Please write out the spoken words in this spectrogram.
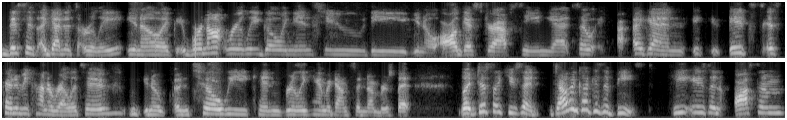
this is, again, it's early. You know, like we're not really going into the, you know, August draft scene yet. So again, it, it's, it's going to be kind of relative, you know, until we can really hammer down some numbers. But like, just like you said, Dalvin Cook is a beast. He is an awesome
